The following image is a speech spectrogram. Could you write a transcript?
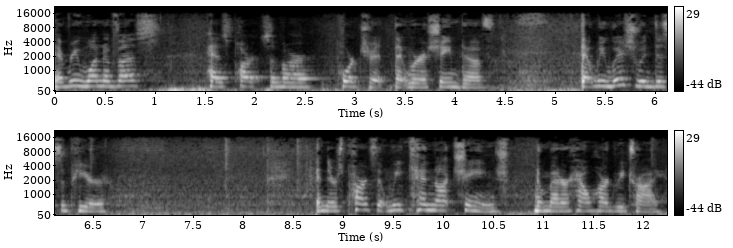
Every one of us has parts of our portrait that we're ashamed of, we wish would disappear. And there's parts that we cannot change no matter how hard we try.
